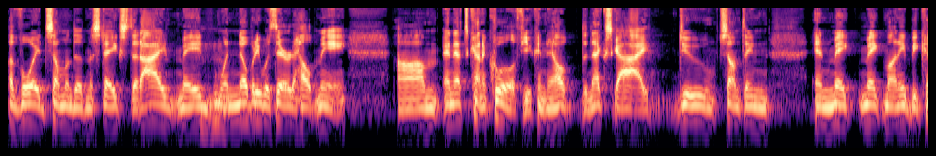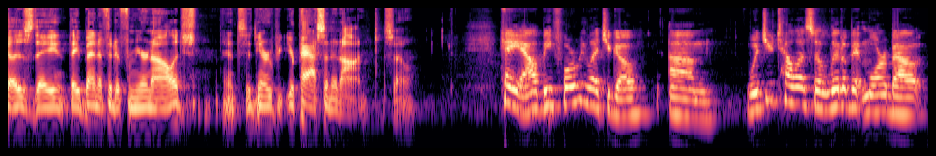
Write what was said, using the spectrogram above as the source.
avoid some of the mistakes that I made Mm-hmm. when nobody was there to help me. Um, and that's kind of cool if you can help the next guy do something and make make money because they they benefited from your knowledge. It's you're, you're passing it on. So. Hey, Al, before we let you go, um, would you tell us a little bit more about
